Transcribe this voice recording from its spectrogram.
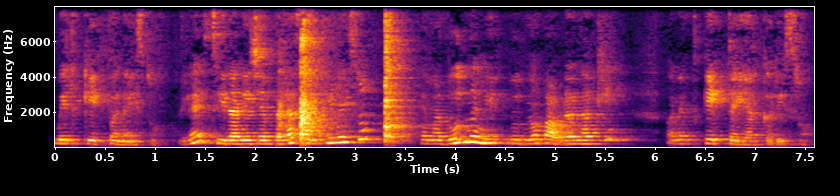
મિલ્ક કેક બનાવીશું. એટલે શીરાની જેમ પહેલાં શેકી લઈશું. એમાં દૂધ ને દૂધનો પાવડર નાખી અને કેક તૈયાર કરીશું.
